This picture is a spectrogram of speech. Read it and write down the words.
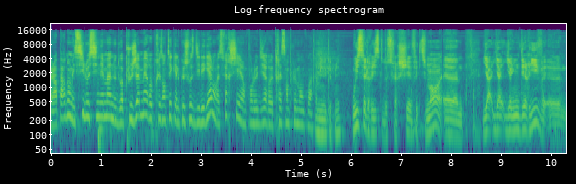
Alors pardon, mais si le cinéma ne doit plus jamais représenter quelque chose d'illégal, on va se faire chier, hein, pour le dire euh, très simplement. Quoi. Oui, c'est le risque de se faire chier, effectivement. Il euh, y, a une dérive. Euh,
